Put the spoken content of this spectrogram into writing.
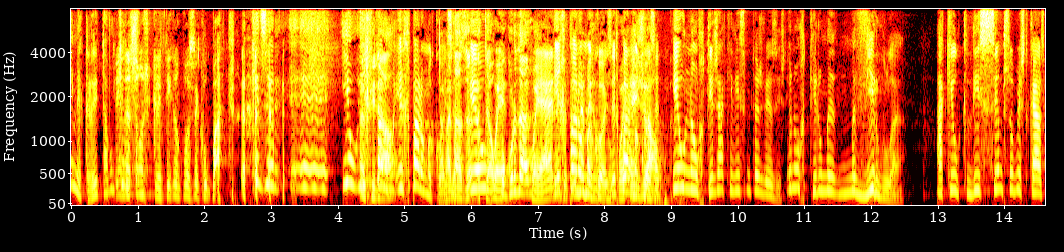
Inacreditável. Ainda são os que criticam que vou ser culpado. Quer dizer, é, eu, eu, Afinal- repara, eu repara uma coisa. Estás a- eu, então Foi- concordamos. foi a Ana e repara uma coisa, e não repara foi uma coisa. Eu não retiro, já aqui disse muitas vezes isto, eu não retiro uma, uma vírgula àquilo que disse sempre sobre este caso.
